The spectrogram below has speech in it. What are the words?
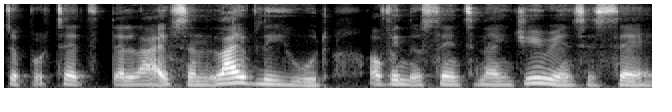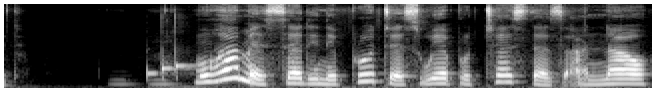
to protect the lives and livelihood of innocent Nigerians, he said. Mohammed said in a protest where protesters are now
